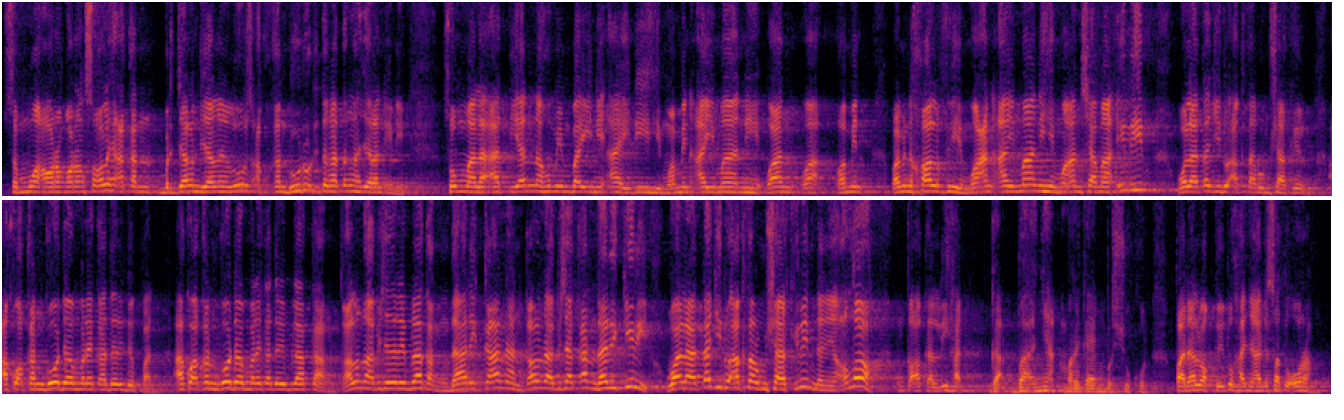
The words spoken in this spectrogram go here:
semua orang-orang soleh akan berjalan di jalan yang lurus. Aku akan duduk di tengah-tengah jalan ini. Summa la'atiyannahum min baini aidihim wa min aimani wa, wa, min wa min khalfihim wa an aimanihim wa an syama'ilihim wa la tajidu syakirin. Aku akan goda mereka dari depan. Aku akan goda mereka dari belakang. Kalau nggak bisa dari belakang, dari kanan. Kalau nggak bisa kanan, dari kiri. Wa la tajidu syakirin dan ya Allah, engkau akan lihat nggak banyak mereka yang bersyukur. Padahal waktu itu hanya ada satu orang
